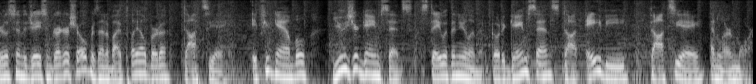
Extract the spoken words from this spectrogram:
You're listening to the Jason Gregor Show, presented by PlayAlberta.ca. If you gamble, use your game sense. Stay within your limit. Go to GameSense.ab.ca and learn more.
